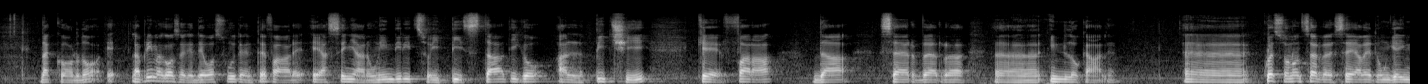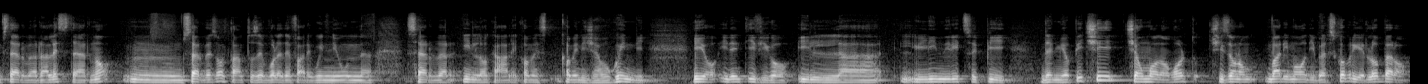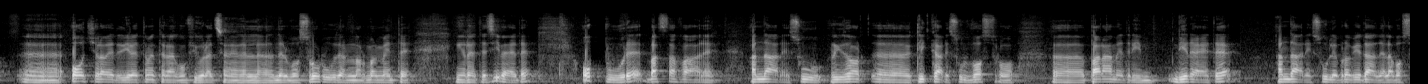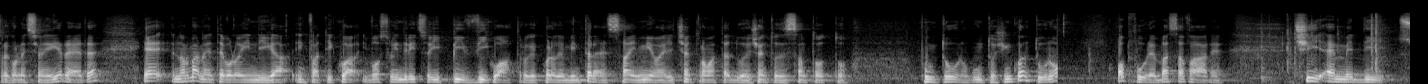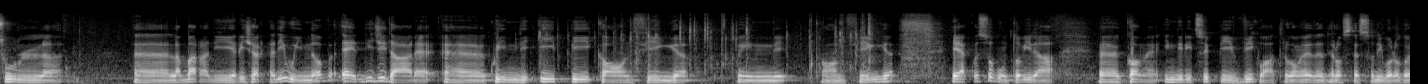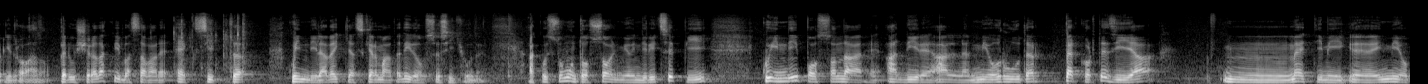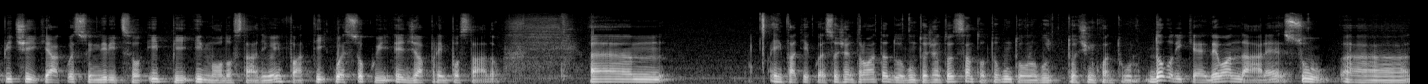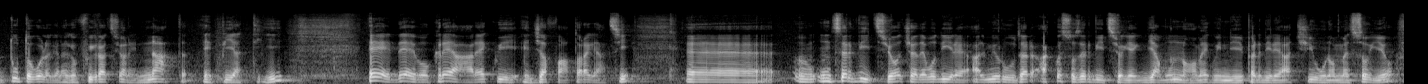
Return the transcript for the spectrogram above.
d'accordo? La prima cosa che devo assolutamente fare è assegnare un indirizzo IP statico al PC che farà da server eh, in locale. Eh, questo non serve se avete un game server all'esterno, mm, serve soltanto se volete fare quindi un server in locale, come, come dicevo. Quindi io identifico l'indirizzo IP del mio PC, molto, ci sono vari modi per scoprirlo, però eh, o ce l'avete direttamente nella configurazione del, del, vostro router, normalmente in rete si vede, oppure basta fare, andare su, resort, eh, cliccare sul vostro eh, parametri di rete, andare sulle proprietà della vostra connessione di rete e normalmente ve lo indica, infatti qua il vostro indirizzo IPv4 che è quello che mi interessa, il mio è il 192.168.1.51 oppure basta fare cmd sulla eh, barra di ricerca di Windows e digitare eh, quindi ipconfig quindi config e a questo punto vi dà eh, come indirizzo IP v4 come vedete lo stesso di quello che ho ritrovato. Per uscire da qui basta fare exit quindi la vecchia schermata di DOS si chiude. A questo punto so il mio indirizzo IP quindi posso andare a dire al mio router per cortesia Mm, mettimi eh, il mio PC che ha questo indirizzo IP in modo statico, infatti questo qui è già preimpostato. Um, e infatti è questo 192.168.1.51 dopodiché devo andare su uh, tutto quello che è la configurazione NAT e PAT e devo creare, qui è già fatto ragazzi, eh, un servizio, cioè devo dire al mio router, a questo servizio che diamo un nome, quindi per dire AC1 ho messo io,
